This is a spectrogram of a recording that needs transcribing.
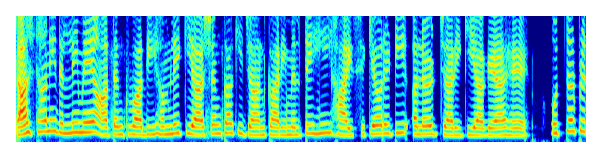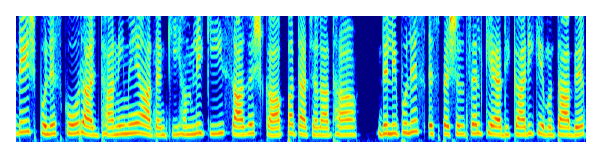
राजधानी दिल्ली में आतंकवादी हमले की आशंका की जानकारी मिलते ही हाई सिक्योरिटी अलर्ट जारी किया गया है। उत्तर प्रदेश पुलिस को राजधानी में आतंकी हमले की साजिश का पता चला था। दिल्ली पुलिस स्पेशल सेल के अधिकारी के मुताबिक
